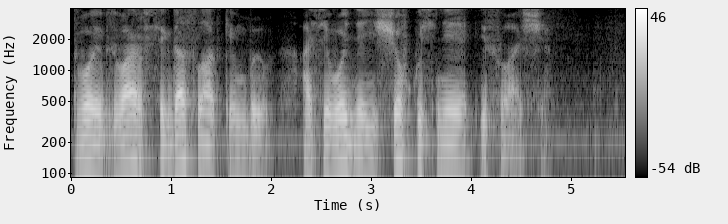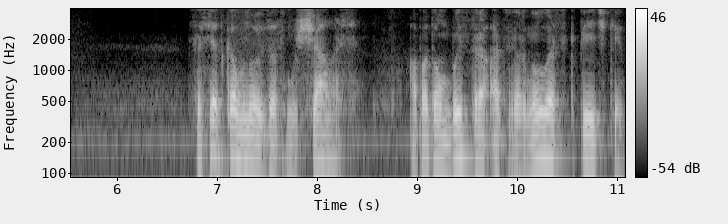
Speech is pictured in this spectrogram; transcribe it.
Твой взвар всегда сладким был, а сегодня еще вкуснее и слаще». Соседка вновь засмущалась, а потом быстро отвернулась к печке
